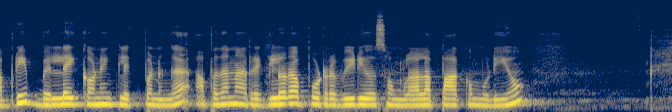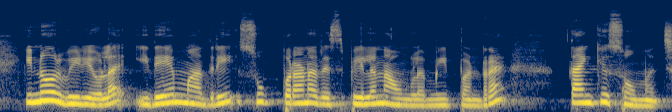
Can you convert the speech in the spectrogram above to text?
அப்படி பெல் ஐக்கானையும் கிளிக் பண்ணுங்கள் அப்போ தான் நான் ரெகுலராக போடுற வீடியோஸ் உங்களால் பார்க்க முடியும். இன்னொரு வீடியோவில் இதே மாதிரி சூப்பரான ரெசிபியில் நான் உங்களை மீட் பண்ணுறேன் தேங்க்யூ ஸோ மச்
